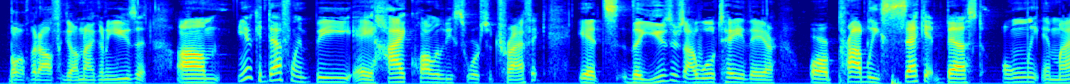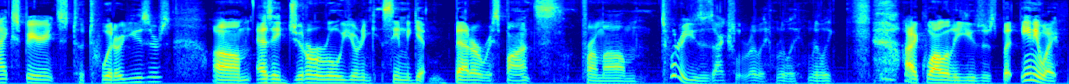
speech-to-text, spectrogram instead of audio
bump it off and go, I'm not going to use it. Um, you know, it can definitely be a high quality source of traffic. It's the users, I will tell you, there are probably second best, only in my experience, to Twitter users. Um, as a general rule, to seem to get better response from um, Twitter users, actually, really, really, really high quality users. But anyway,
